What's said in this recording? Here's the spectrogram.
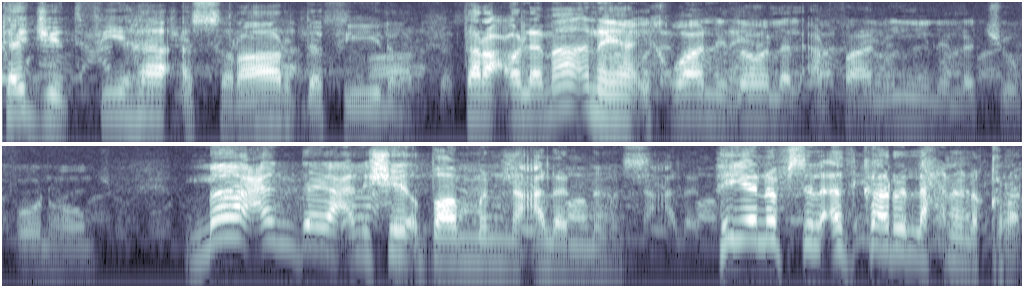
تجد فيها أسرار دفينة. ترى علماءنا يا إخواني ذول العرفانيين اللي تشوفونهم ما عنده يعني شيء ضامن على الناس. هي نفس الأذكار اللي إحنا نقرأ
